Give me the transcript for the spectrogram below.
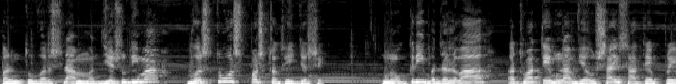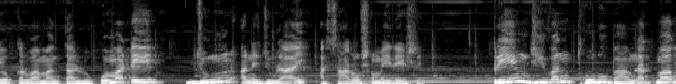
પરંતુ વર્ષના મધ્ય સુધીમાં વસ્તુઓ સ્પષ્ટ થઈ જશે. નોકરી બદલવા અથવા તેમના વ્યવસાય સાથે પ્રયોગ કરવા માંગતા લોકો માટે જૂન અને જુલાઈ આ સારો સમય રહેશે. પ્રેમ જીવન થોડું ભાવનાત્મક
